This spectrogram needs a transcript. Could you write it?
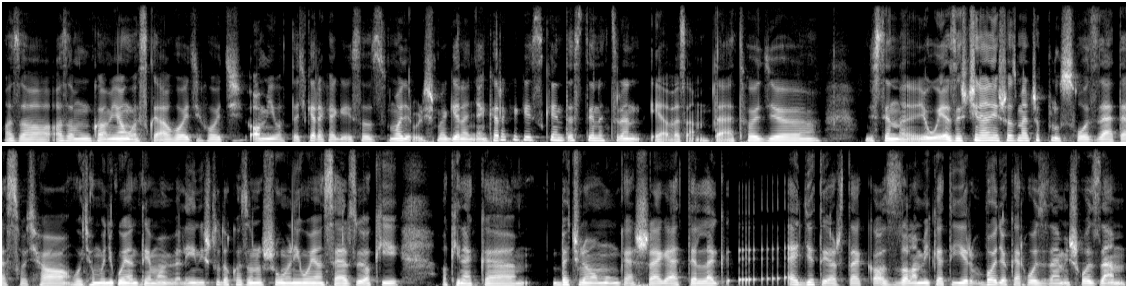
az a, az a munka, ami ahhoz kell, hogy, hogy ami ott egy kerekegész, az magyarul is megjelenjen kerekegészként, ezt én egyszerűen élvezem. Tehát, hogy, hogy ezt én nagyon jó érzés csinálni, és az már csak plusz hozzátesz, hogyha, hogyha mondjuk olyan téma, amivel én is tudok azonosulni, olyan szerző, aki, akinek becsülöm a munkásságát, tényleg egyetértek azzal, amiket ír, vagy akár hozzám is hozzám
